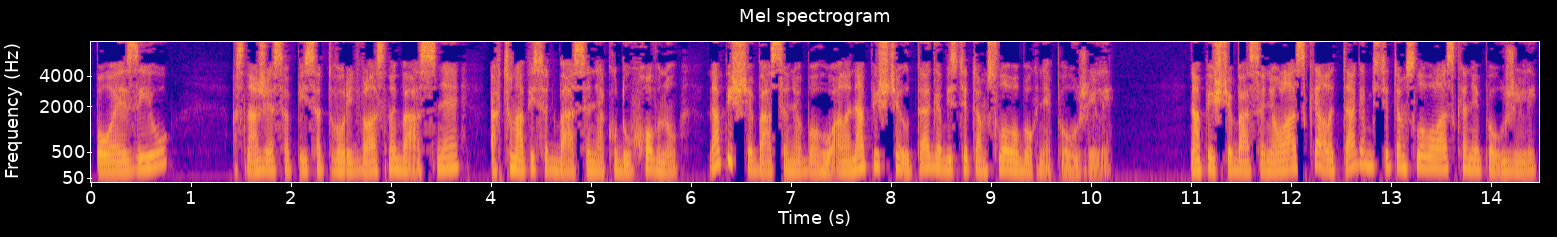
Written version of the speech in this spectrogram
poéziu a snažia sa písať, tvoriť vlastné básne a chcú napísať báseň nejakú duchovnú. Napíšte báseň o Bohu, ale napíšte ju tak, aby ste tam slovo Boh nepoužili. Napíšte báseň o láske, ale tak, aby ste tam slovo láska nepoužili.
